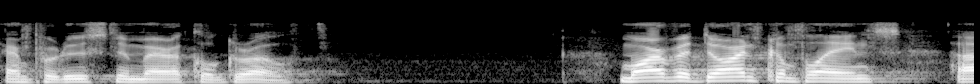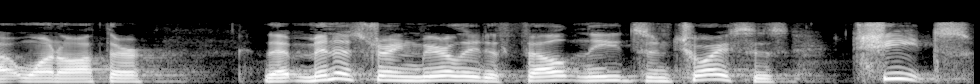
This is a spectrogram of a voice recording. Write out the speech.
and produce numerical growth. Marva Dawn complains, uh, one author, that ministering merely to felt needs and choices cheats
